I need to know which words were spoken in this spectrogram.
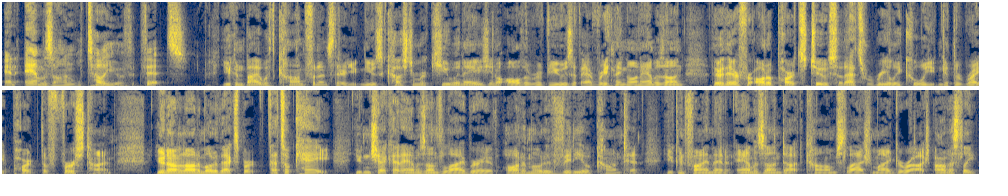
and Amazon will tell you if it fits. You can buy with confidence there. You can use customer Q&As, you know, all the reviews of everything on Amazon. They're there for auto parts too, so that's really cool. You can get the right part the first time. You're not an automotive expert. That's okay. You can check out Amazon's library of automotive video content. You can find that at amazon.com slash mygarage. Honestly,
